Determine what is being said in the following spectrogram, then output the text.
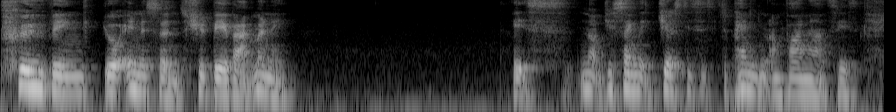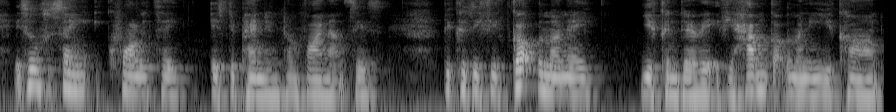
proving your innocence should be about money it's not just saying that justice is dependent on finances, it's also saying equality is dependent on finances. Because if you've got the money, you can do it. If you haven't got the money, you can't.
